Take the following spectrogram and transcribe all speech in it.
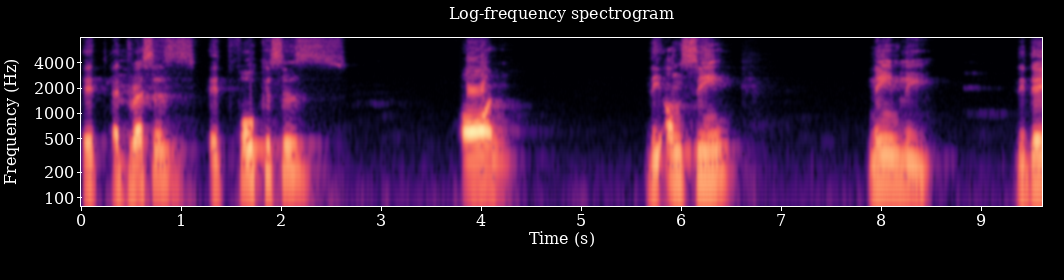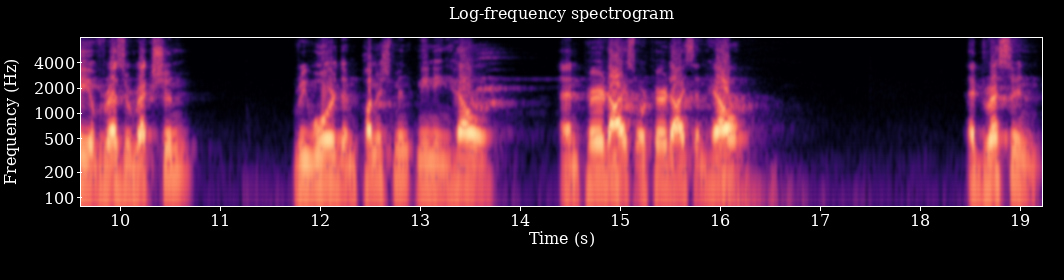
it addresses, it focuses on the unseen, namely the day of resurrection, reward and punishment, meaning hell and paradise or paradise and hell, addressing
